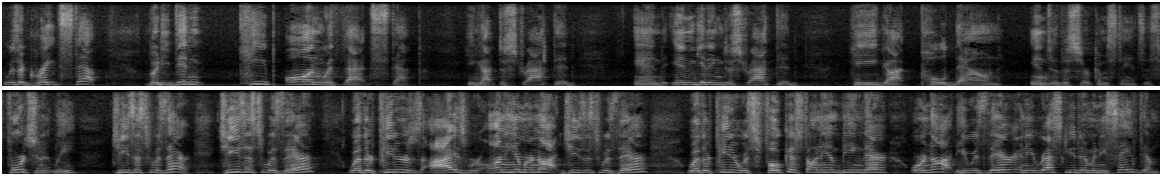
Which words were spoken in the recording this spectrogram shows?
It was a great step, but he didn't keep on with that step. He got distracted and in getting distracted, he got pulled down into the circumstances. Fortunately, Jesus was there. Jesus was there, whether Peter's eyes were on him or not. Jesus was there, whether Peter was focused on him being there or not. He was there and he rescued him and he saved him.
